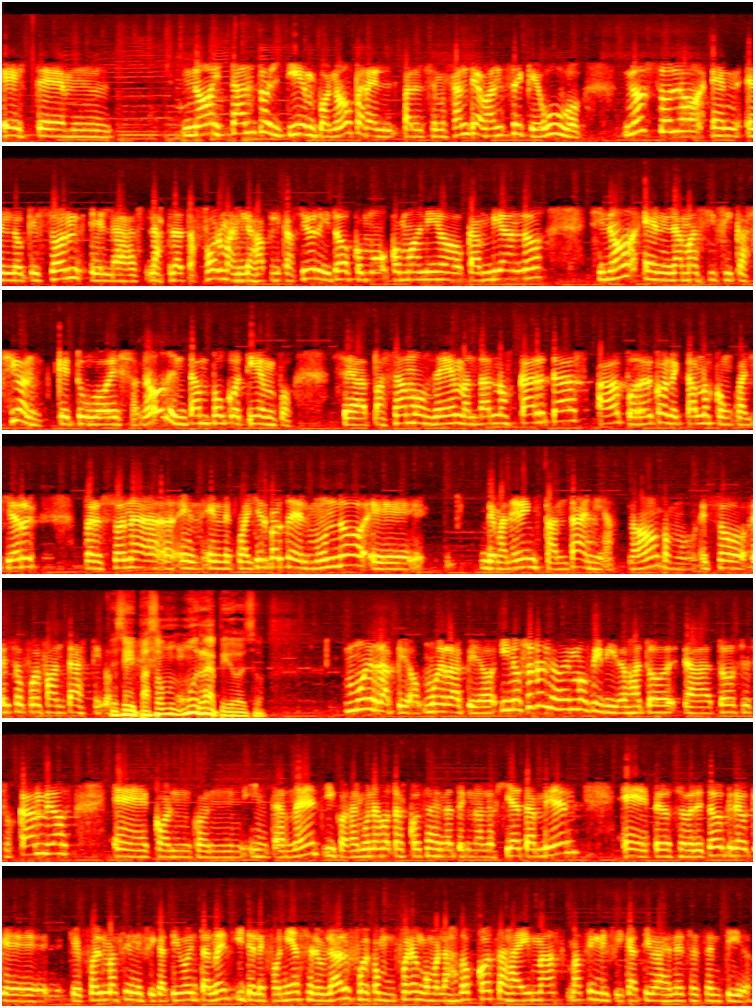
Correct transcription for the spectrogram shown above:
este... Mm, no es tanto el tiempo, ¿no? Para el, para el semejante avance que hubo. No solo en, en lo que son eh, las, las plataformas y las aplicaciones y todo, cómo, cómo han ido cambiando, sino en la masificación que tuvo eso, ¿no? En tan poco tiempo. O sea, pasamos de mandarnos cartas a poder conectarnos con cualquier persona en, en cualquier parte del mundo eh, de manera instantánea, ¿no? Como eso, eso fue fantástico. Sí, pasó muy rápido eso. Muy rápido, muy rápido. Y nosotros los hemos vivido a, a todos esos cambios eh, con, con Internet y con algunas otras cosas en la tecnología también, eh, pero sobre todo creo que, que fue el más significativo Internet y telefonía celular fue como, fueron como las dos cosas ahí más, más significativas en ese sentido.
